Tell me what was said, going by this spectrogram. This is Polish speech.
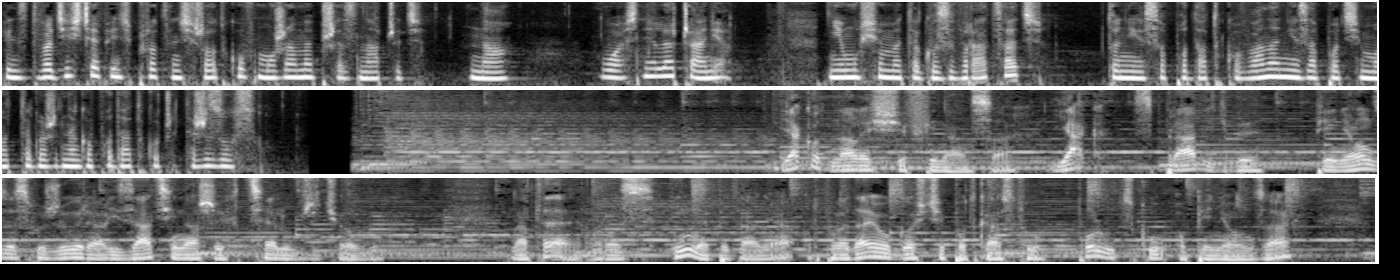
Więc 25% środków możemy przeznaczyć na właśnie leczenie. Nie musimy tego zwracać, to nie jest opodatkowane, nie zapłacimy od tego żadnego podatku czy też ZUS-u. Jak odnaleźć się w finansach? Jak sprawić, by pieniądze służyły realizacji naszych celów życiowych? Na te oraz inne pytania odpowiadają goście podcastu Po ludzku o pieniądzach,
